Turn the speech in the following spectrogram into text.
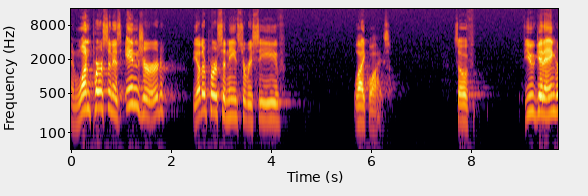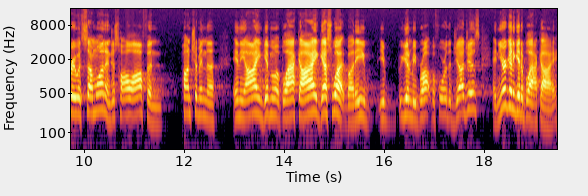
and one person is injured, the other person needs to receive likewise. So if, if you get angry with someone and just haul off and punch them in the in the eye and give them a black eye, guess what, buddy? You're going to be brought before the judges and you're going to get a black eye.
